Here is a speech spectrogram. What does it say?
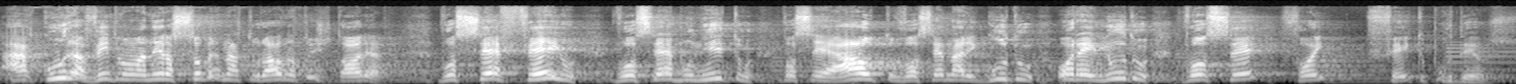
a cura vem de uma maneira sobrenatural na tua história. Você é feio, você é bonito, você é alto, você é narigudo, orelhudo, você foi feito por Deus.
